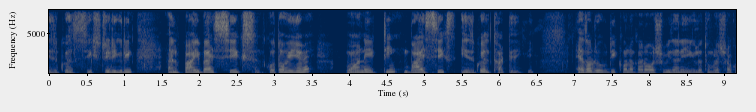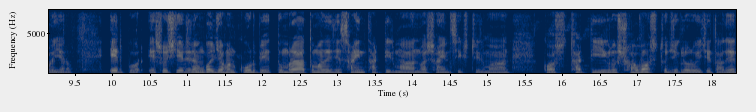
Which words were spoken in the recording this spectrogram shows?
equals sixty degree and pi by six কত হয়ে যাবে? One eighty by six equal thirty degree এত অবধি কোনো কারও অসুবিধা নেই, এগুলো তোমরা সকলেই জানো। এরপর অ্যাসোসিয়েটেড অঙ্গল যখন করবে, তোমরা তোমাদের যে সাইন থার্টির মান বা সাইন সিক্সটির মান কস থার্টি এগুলো সমস্ত যেগুলো রয়েছে, তাদের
